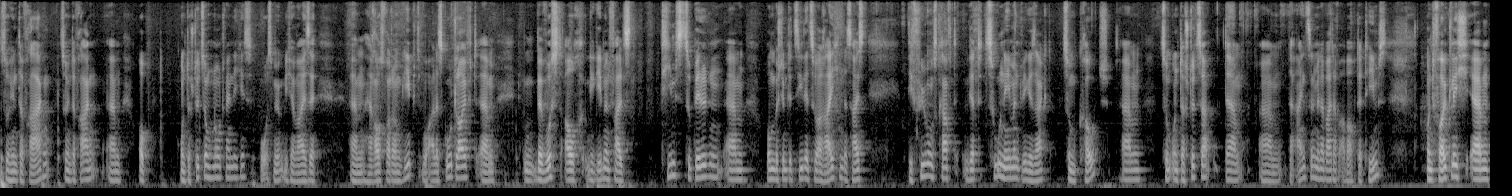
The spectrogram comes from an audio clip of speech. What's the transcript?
zu hinterfragen, zu hinterfragen, ähm, ob Unterstützung notwendig ist, wo es möglicherweise ähm, Herausforderungen gibt, wo alles gut läuft, ähm, bewusst auch gegebenenfalls Teams zu bilden, ähm, um bestimmte Ziele zu erreichen. Das heißt, die Führungskraft wird zunehmend, wie gesagt, zum Coach, ähm, zum Unterstützer der, ähm, der einzelnen Mitarbeiter, aber auch der Teams. Und folglich ähm,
